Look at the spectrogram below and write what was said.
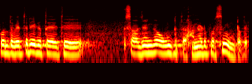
కొంత వ్యతిరేకత అయితే సహజంగా ఉంటుంది హండ్రెడ్ పర్సెంట్ ఉంటుంది.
